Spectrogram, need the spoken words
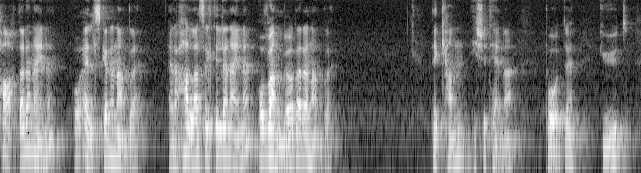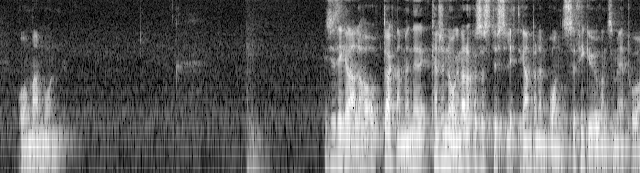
hate den ene og elske den andre, eller holde seg til den ene og vanvørde den andre. Det kan ikke tjene både Gud og mammon. Ikke sikkert alle har oppdaget den, men det er kanskje noen av dere som stusser litt på den bronsefiguren som er på,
